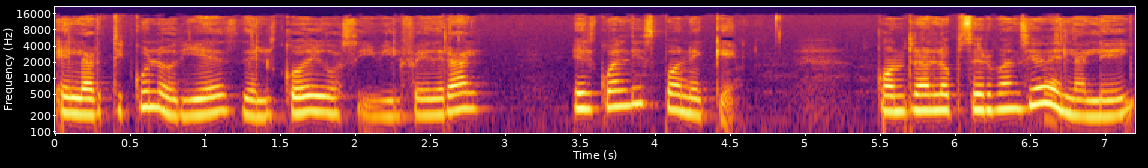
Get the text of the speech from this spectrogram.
el artículo 10 del Código Civil Federal, el cual dispone que contra la observancia de la ley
